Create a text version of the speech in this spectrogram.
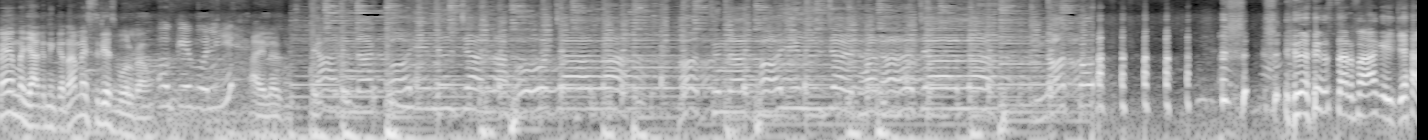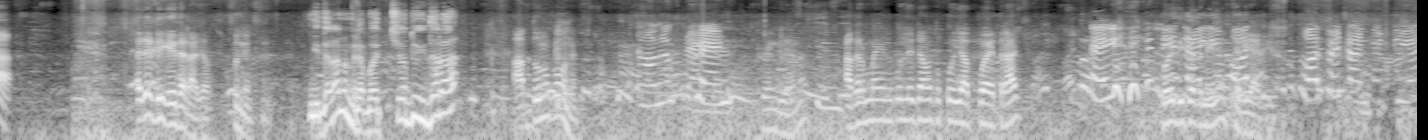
मैं मज़ाक नहीं कर रहा मैं सीरियस बोल रहा हूँ। ओके बोलिए। आई लव यू प्यार ना कोइल जाला हो जाला। हाथ ना धइल जय धरा जाला। ना तो इधर सर गई क्या? अच्छा ठीक है इधर आ जाओ। सुनिए सुनिए। इधर आ ना मेरा बच्चा तू इधर आ। आप दोनों कौन है? हम लोग फ्रेंड फ्रेंड है ना? अगर मैं इनको ले जाऊँ तो कोई आपको ऐतराज? नहीं कोई दिक्कत नहीं है, चलिए आइए। बहुत पहचान करती है।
